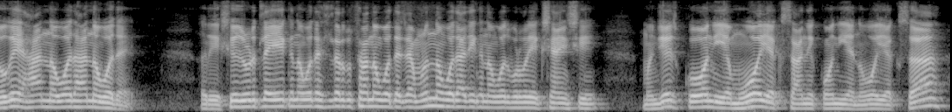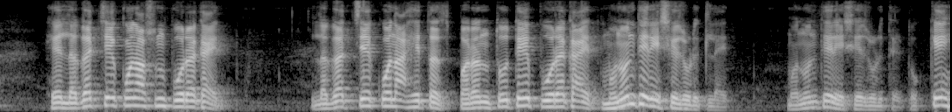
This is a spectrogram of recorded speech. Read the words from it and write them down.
दोघे हा नव्वद हा नव्वद आहे रेषे जोडीतला एक नव्वद असेल तर दुसरा नव्वद आहे म्हणून नव्वद अधिक नव्वद बरोबर एकशे ऐंशी म्हणजेच कोण एम ओ एक्स आणि कोण एन ओ एक्स हे लगतचे कोण असून पूरक आहेत लगतचे कोण आहेतच परंतु ते पूरक आहेत म्हणून ते रेषे जोडीतले आहेत म्हणून ते रेषे जोडीत आहेत ओके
